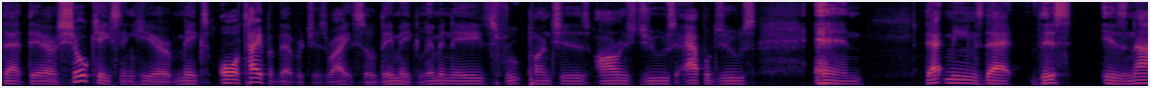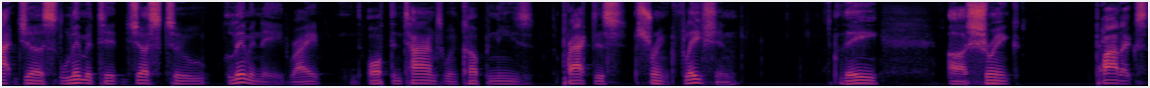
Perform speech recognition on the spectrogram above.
that they're showcasing here makes all type of beverages, right? So they make lemonades, fruit punches, orange juice, apple juice, and that means that this is not just limited just to lemonade, right? Oftentimes, when companies practice shrinkflation, they uh, shrink products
